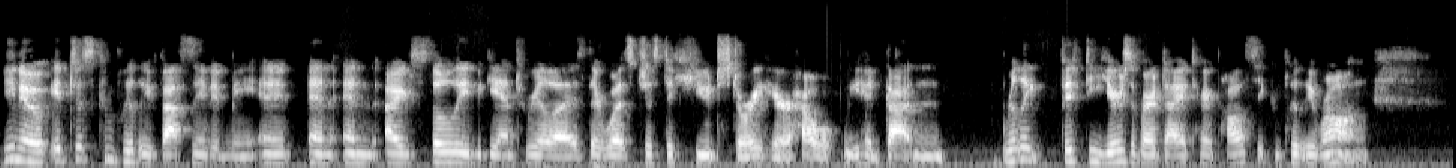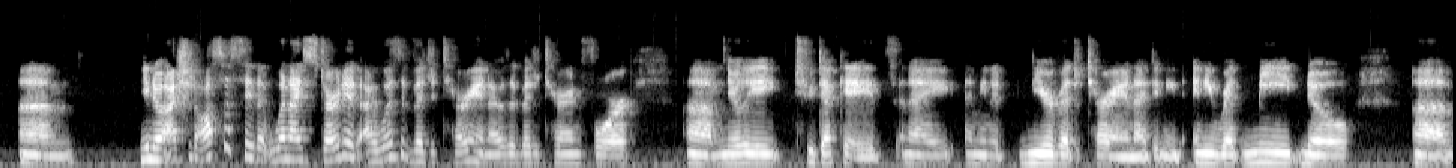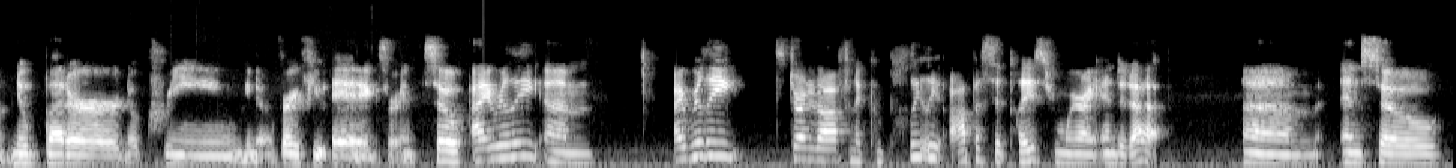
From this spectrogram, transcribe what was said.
you know it just completely fascinated me. And it, and and I slowly began to realize there was just a huge story here how we had gotten really 50 years of our dietary policy completely wrong. Um, you know I should also say that when I started I was a vegetarian. I was a vegetarian for um, nearly two decades. And I I mean a near vegetarian. I didn't eat any red meat no um, no butter, no cream, you know, very few eggs, or so. I really, um, I really started off in a completely opposite place from where I ended up, um, and so,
